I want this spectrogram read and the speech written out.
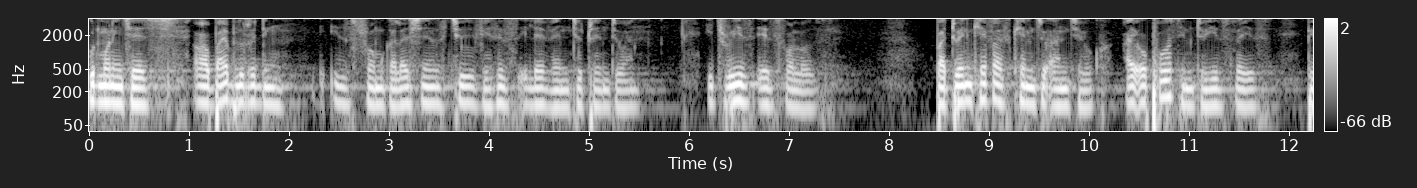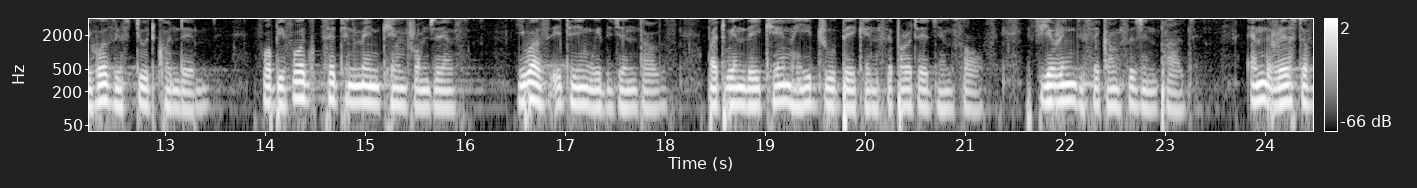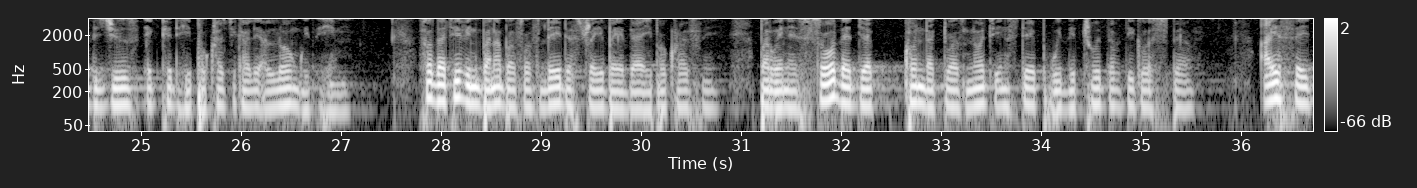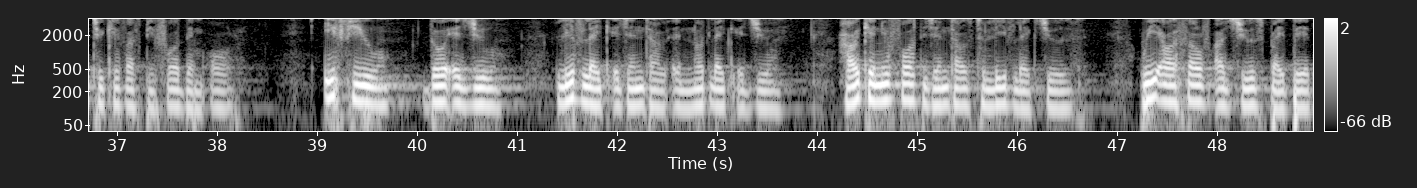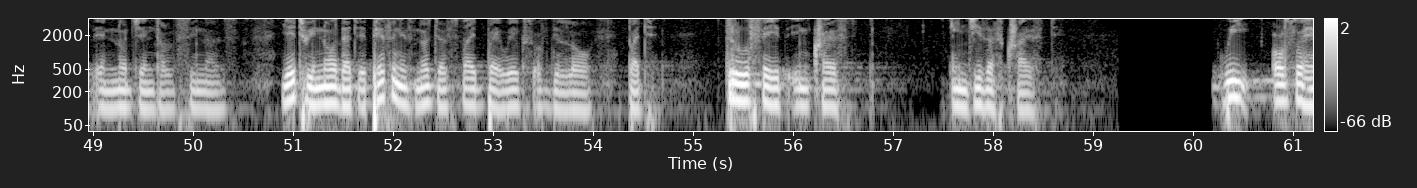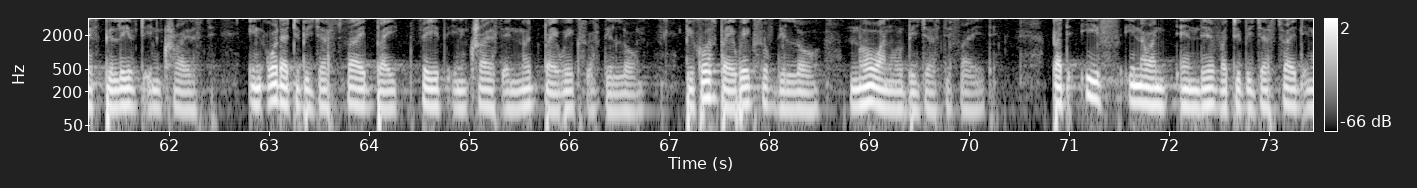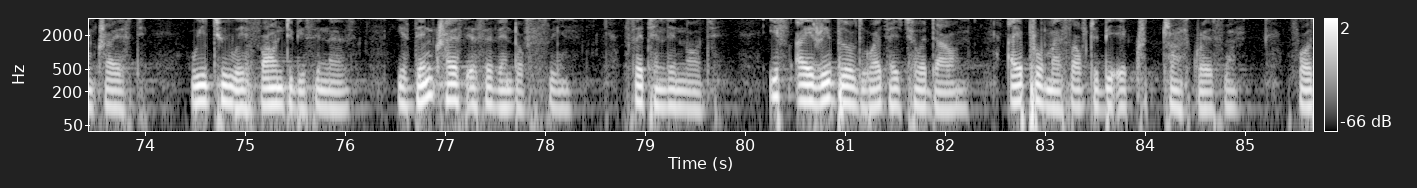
Good morning, church. Our Bible reading is from Galatians 2, verses 11 to 21. It reads as follows But when Cephas came to Antioch, I opposed him to his face, because he stood condemned. For before certain men came from James, he was eating with Gentiles. But when they came, he drew back and separated himself, fearing the circumcision part. And the rest of the Jews acted hypocritically along with him so that even Barnabas was led astray by their hypocrisy. But when I saw that their conduct was not in step with the truth of the gospel, I said to Cephas before them all, If you, though a Jew, live like a Gentile and not like a Jew, how can you force the Gentiles to live like Jews? We ourselves are Jews by birth and not Gentile sinners. Yet we know that a person is not justified by works of the law, but through faith in Christ in Jesus Christ. We also have believed in Christ in order to be justified by faith in Christ and not by works of the law. Because by works of the law, no one will be justified. But if, in our endeavor to be justified in Christ, we too were found to be sinners, is then Christ a servant of sin? Certainly not. If I rebuild what I tore down, I prove myself to be a transgressor. For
